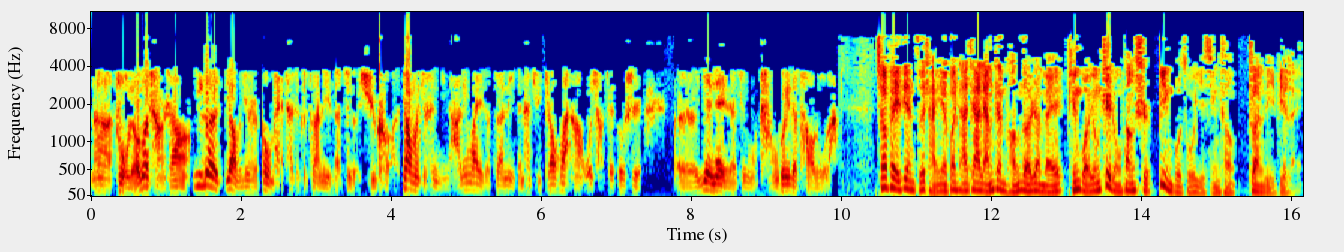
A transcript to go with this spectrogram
那主流的厂商，一个要么就是购买它这个专利的这个许可，要么就是你拿另外一个专利跟他去交换啊。我想这都是，呃，业内的这种常规的套路了。消费电子产业观察家梁振鹏则认为，苹果用这种方式并不足以形成专利壁垒。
